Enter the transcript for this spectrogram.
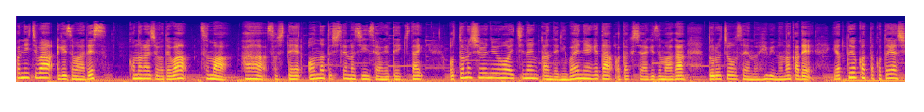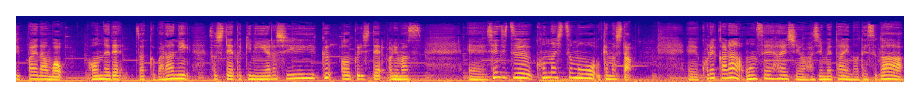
こんにちは、あげずまです。このラジオでは、妻、母、そして女としての人生を上げていきたい、夫の収入を1年間で2倍に上げた私、あげずまが、泥調整の日々の中で、やってよかったことや失敗談を、本音でざっくばらんに、そして時にいやらしくお送りしております。えー、先日、こんな質問を受けました。えー、これから音声配信を始めたいのですが、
